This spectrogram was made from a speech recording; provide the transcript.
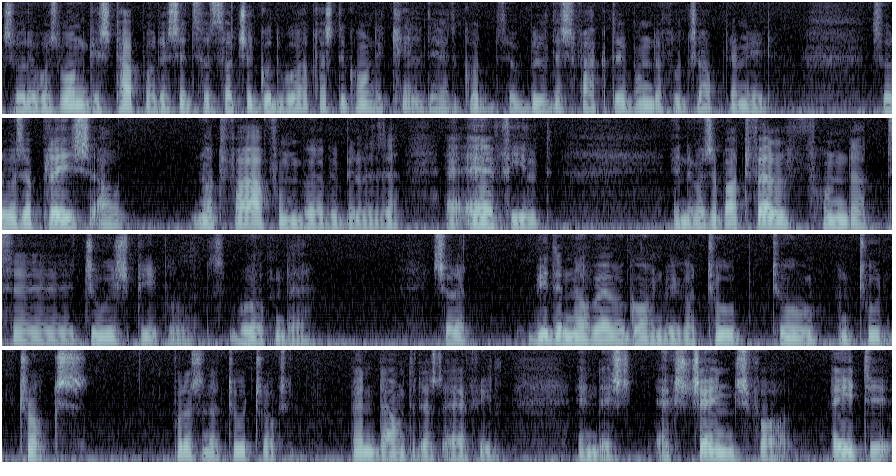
So there was one Gestapo, they said, such a good workers, they're going to kill, they had good, they built this factory, wonderful job they made. So there was a place out not far from where we built an airfield, and there was about 1,200 uh, Jewish people working there. So that we didn't know where we were going. We got two, two and two trucks, put us in the two trucks, went down to this airfield, and they exchanged for 80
